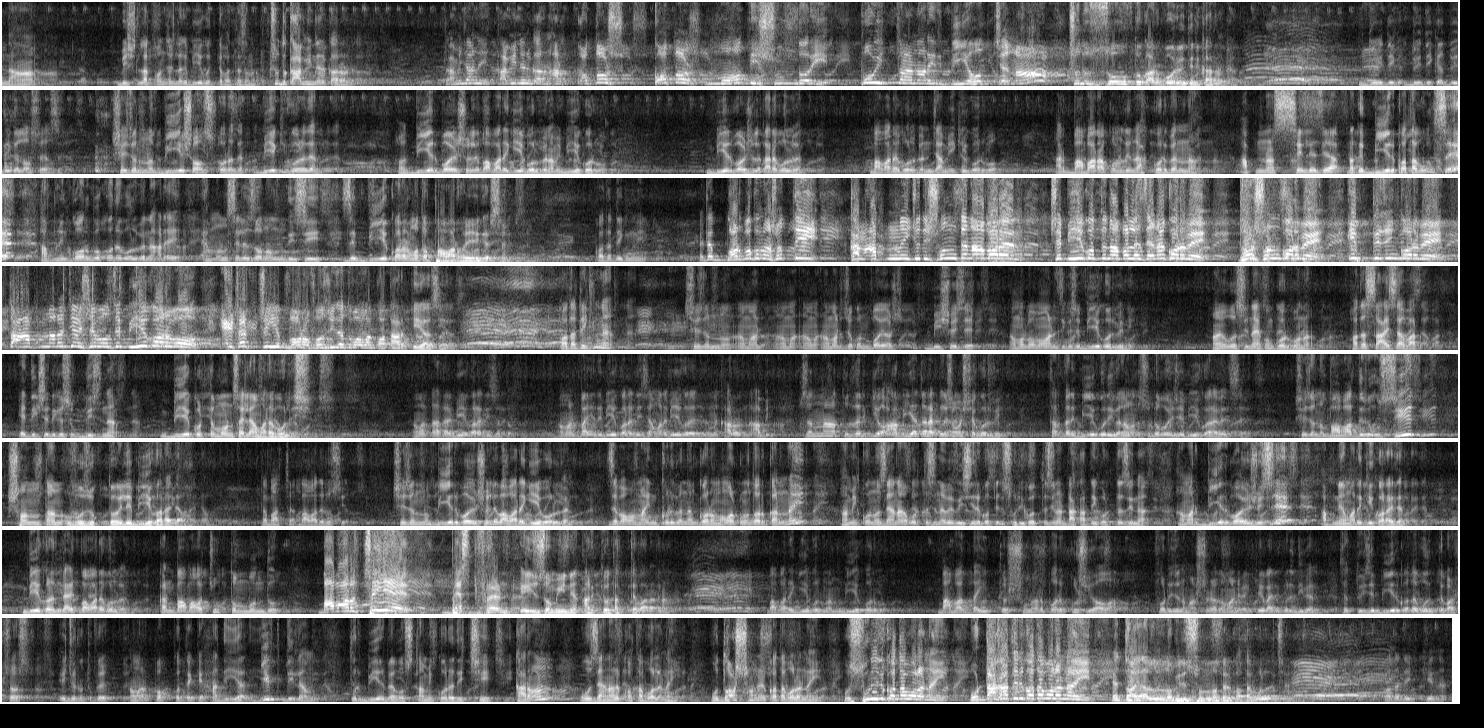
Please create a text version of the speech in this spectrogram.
না বিশ লাখ পঞ্চাশ লাখ বিয়ে করতে পারতেছে না। শুধু কাবিনের কারণে। আমি জানি কাবিনের কারণ। আর কত কত মহতি সুন্দরী পবিত্রা নারীর বিয়ে হচ্ছে না, শুধু যৌতুক আর বৈরতির কারণে। দুই দিকে দুই দিকে দুই দিকে লসে আছে। সেই জন্য বিয়ে সহজ করে দেন। বিয়ে কি করে দেন? বিয়ের বয়স হলে বাবারে গিয়ে বলবেন, আমি বিয়ে করব। বিয়ের বয়স হলে কারে বলবেন? বাবারে বলবেন যে, আমি কি করব? আর বাবারা কোনোদিন রাগ করবেন না। আপনার ছেলে যে আপনাকে বিয়ের কথা বলছে, আপনি গর্ব করে বলবেন, আরে, এমন ছেলে জন্ম দিছি যে বিয়ে করার মতো পাওয়ার হয়ে গেছে। কথা ঠিক নেই। এটা গর্ব কোনো সত্যি? কারণ আপনি যদি শুনতে না পারেন, সে বিয়ে করতে না পারলে জেনা করবে, ধর্ষণ করবে ইফটিজিং করবে, তা আপনারা যে এসে বলছে, বিয়ে করব এটার চেয়ে বড় ফজিলত বলা কথা আর কি আছে? কথা ঠিক না? সেজন্য আমার, আমার- যখন বয়স বিশ হয়েছে, আমার বাবা আমার জিজ্ঞাসা, বিয়ে করবি আমি বলছি না এখন করব না। হয়তো চাইস আবার। এদিক সেদিকে সুখ দিস না। বিয়ে করতে মন চাইলে আমারে বলিস। আমার দাদার বিয়ে করা দিছে তো। আমার বাইরে বিয়ে করা দিছে আমার বিয়ে করে দিছে। কারণ আবি বলছে, না তোদের কি আবিয়াতে রাখলে সমস্যা করবি। তাড়াতাড়ি বিয়ে করি গেল আমাদের ছোট বয়সে বিয়ে করা ফেলছে সেই জন্য বাবাদের উচিত সন্তান উপযুক্ত হইলে বিয়ে করা দেওয়া। তা বাচ্চা বাবাদের উচিত। সেই জন্য বিয়ের বয়স হলে বাবারে গিয়ে বলবেন যে, বাবা মাইন্ড করবেন না, গরম আমার কোনো দরকার নাই। আমি কোনো জানাও করতেছি না বেবিসির করতেছি চুরি করতেছি না, ডাকাতি করতেছি না। আমার বিয়ের বয়স হয়েছে আপনি আমারে কি করাই দেন? বিয়ে করেন ডাইরেক্ট বাবারে বলবেন। কারণ বাবা হচ্ছে উত্তম বন্ধু। বাবার চেয়ে বেস্ট ফ্রেন্ড এই জমিনে আর কেউ থাকতে পারে না। বাবারে গিয়ে বলব আমি বিয়ে করব। বাবার দায়িত্ব শোনার পরে খুশি হওয়া। পরে যেন পাঁচশো টাকা মানি ব্যক্তি বাড়ি করে দিবেন। যে তুই যে বিয়ের কথা বলতে পারছস, এই জন্য তোকে আমার পক্ষ থেকে হাদিয়া গিফট দিলাম। তোর বিয়ের ব্যবস্থা আমি করে দিচ্ছি। কারণ ও জানার কথা বলে নাই, ও দর্শনের কথা বলে নাই, ও চুরির কথা বলে নাই, ও ডাকাতির কথা বলে নাই, এ দয়াল নবীর সুন্নতের কথা বলেছে। কথা ঠিক কিনা?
